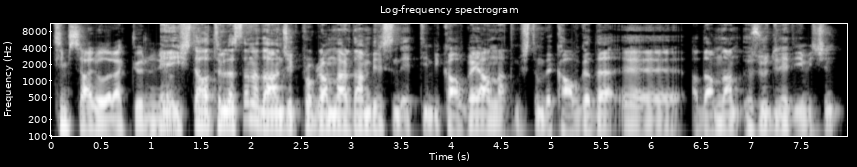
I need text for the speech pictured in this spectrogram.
timsali olarak görünüyor. E işte hatırlasana daha önceki programlardan birisinde ettiğim bir kavgayı anlatmıştım ve kavgada e, adamdan özür dilediğim için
